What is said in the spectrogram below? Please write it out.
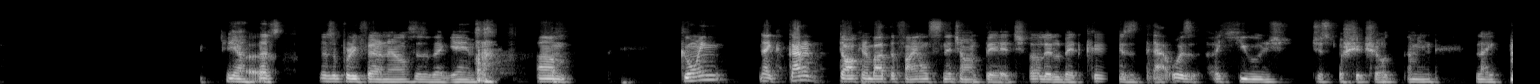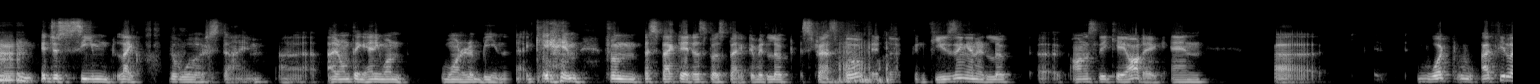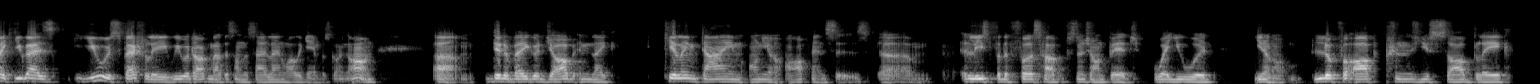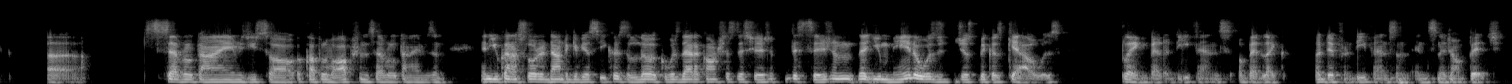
Yeah, Uh, that's that's a pretty fair analysis of that game. Um, going like kind of talking about the final snitch on pitch a little bit because that was a huge, just a shit show. I mean, like it just seemed like the worst time. Uh, I don't think anyone wanted to be in that game from a spectator's perspective. It looked stressful, it looked confusing, and it looked uh, honestly chaotic. And uh, what I feel like you guys, you especially, we were talking about this on the sideline while the game was going on, um, did a very good job in like killing time on your offenses, um, at least for the first half of on Pitch, where you would, you know, look for options. You saw Blake uh, several times. You saw a couple of options several times, and and you kind of slowed it down to give your seekers a look. Was that a conscious decision decision that you made, or was it just because Cal was playing better defense, a bit like a different defense in, in Snitch on Pitch?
